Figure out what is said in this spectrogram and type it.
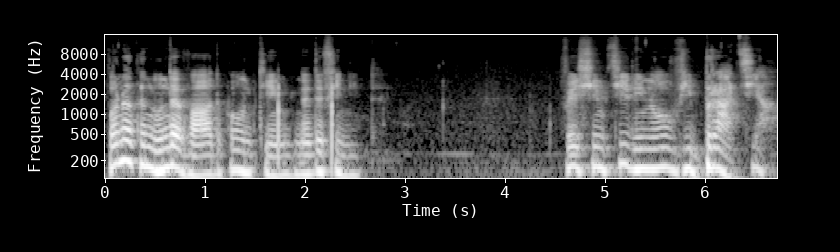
până când undeva, după un timp nedefinit, vei simți din nou vibrația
